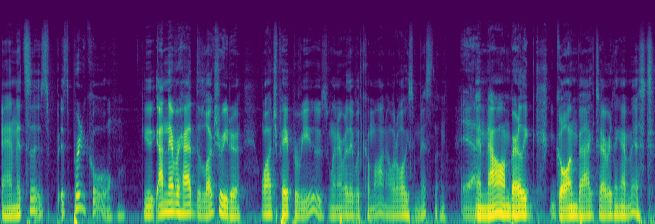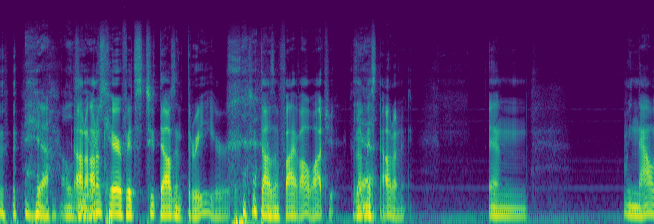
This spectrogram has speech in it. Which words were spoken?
And it's, it's, it's pretty cool. You, I never had the luxury to watch pay per views whenever they would come on. I would always miss them. Yeah. And now I'm barely going back to everything I missed. yeah. I, don't, I don't care if it's 2003 or 2005. I'll watch it because I missed out on it. And I mean, now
